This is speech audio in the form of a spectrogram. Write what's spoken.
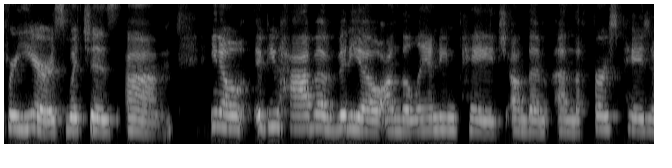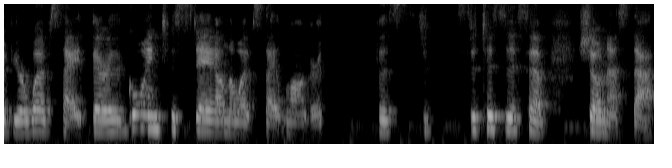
for years which is um, you know if you have a video on the landing page on the on the first page of your website they're going to stay on the website longer the st- statistics have shown us that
